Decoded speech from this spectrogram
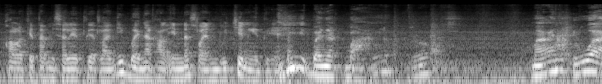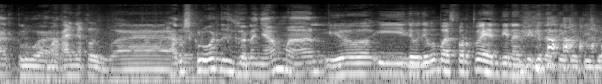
kalau kita bisa lihat-lihat lagi banyak hal indah selain bucin gitu ya. Ih, banyak banget bro makanya keluar keluar Makanya keluar. harus keluar dari zona nyaman Yo, tiba-tiba bahas 420 nanti kita tiba-tiba.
